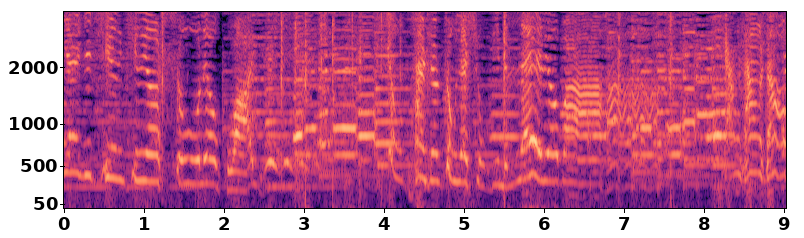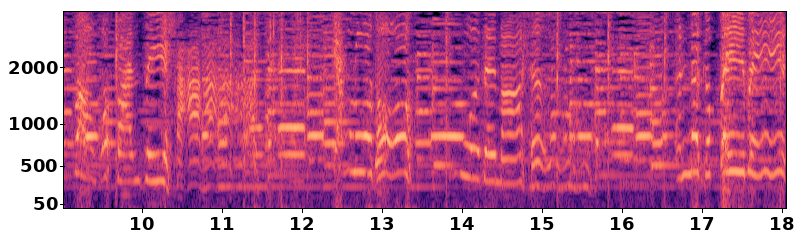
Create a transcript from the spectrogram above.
年纪轻轻要守了寡运，又盼上众家兄弟们来了吧？疆场上反贼杀，将骆驼我在马上，那个背背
